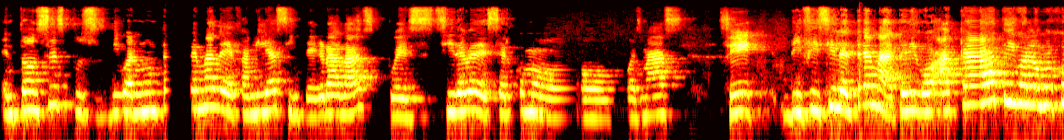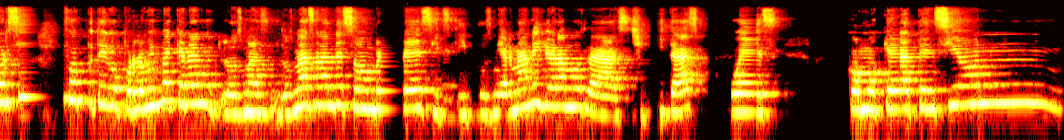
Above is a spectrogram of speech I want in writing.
Entonces, pues digo, en un tema de familias integradas, pues sí debe de ser como, pues más Sí. Difícil el tema. Te digo, acá, te digo, a lo mejor sí fue, te digo, por lo mismo que eran los más, los más grandes hombres y, pues mi hermana y yo éramos las chiquitas, pues como que la atención,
